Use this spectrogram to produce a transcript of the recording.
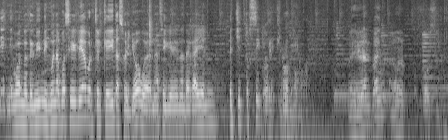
Y vos no tenéis ninguna posibilidad porque el que edita soy yo, weón. Así que no te caes el, el chistosito rojo. Voy a Ir al baño. Hagamos pausa.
